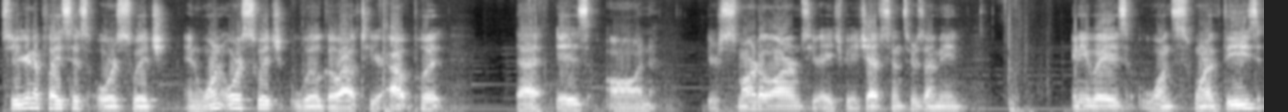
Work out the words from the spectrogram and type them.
So you're going to place this OR switch and one OR switch will go out to your output that is on your smart alarms, your HBHF sensors I mean. Anyways, once one of these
